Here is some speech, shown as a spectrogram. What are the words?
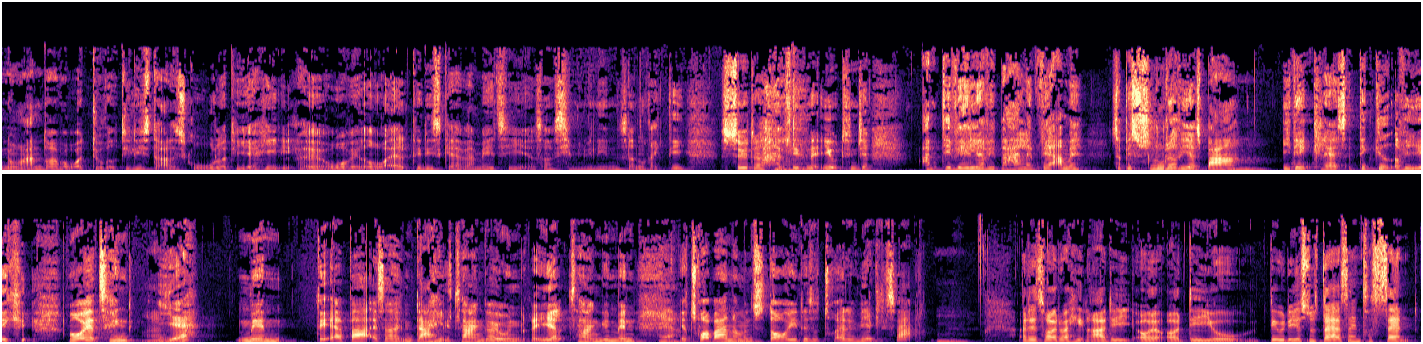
nogle andre, hvor du ved, de lige startede skole, og de er helt øh, overvældet over alt det, de skal være med til. Og så siger min veninde sådan rigtig sødt og lidt naivt, synes jeg, Jamen, det vælger vi bare at lade være med. Så beslutter vi os bare mm. i den klasse, at det gider vi ikke. Hvor jeg tænkte, ja, ja men det er bare altså en dejlig tanke, og jo en reel tanke, men ja. jeg tror bare, når man står i det, så tror jeg, det er virkelig svært. Mm. Og det tror jeg, du har helt ret i, og, og det, er jo, det er jo det, jeg synes, der er så interessant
